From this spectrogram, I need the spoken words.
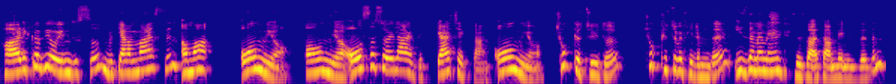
harika bir oyuncusun, mükemmelsin ama olmuyor. Olmuyor. Olsa söylerdik. Gerçekten olmuyor. Çok kötüydü. Çok kötü bir filmdi. İzlememeniz için zaten ben izledim.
